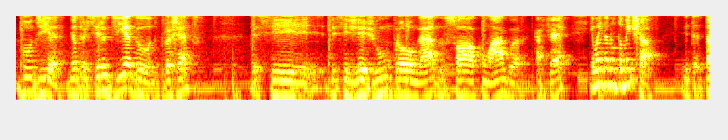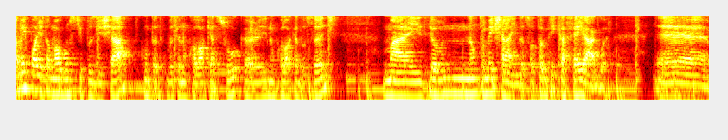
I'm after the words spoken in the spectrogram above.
Bom dia, meu terceiro dia do, do projeto, desse, desse jejum prolongado só com água, café. Eu ainda não tomei chá, também pode tomar alguns tipos de chá, contanto que você não coloque açúcar e não coloque adoçante, mas eu não tomei chá ainda, só tomei café e água. É...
